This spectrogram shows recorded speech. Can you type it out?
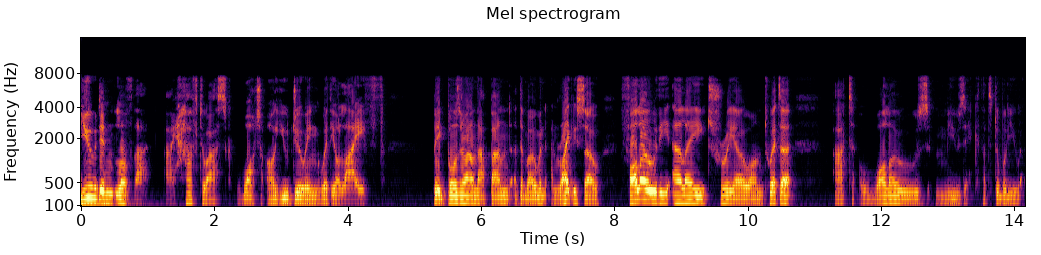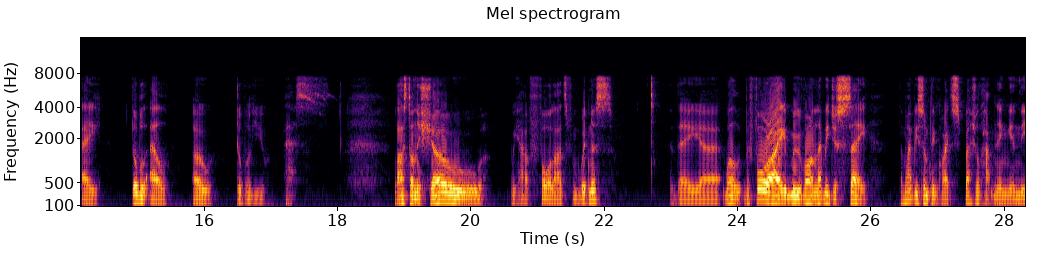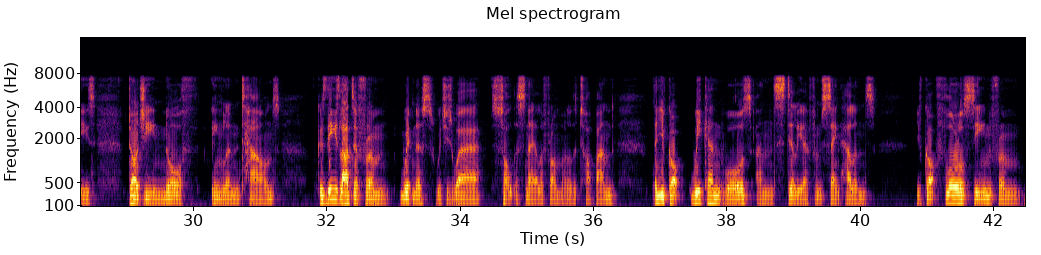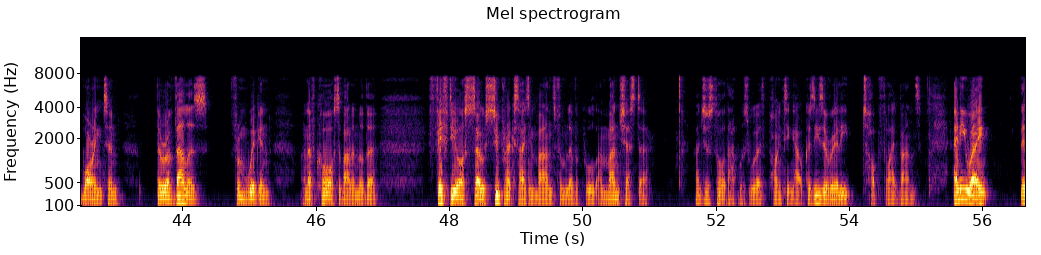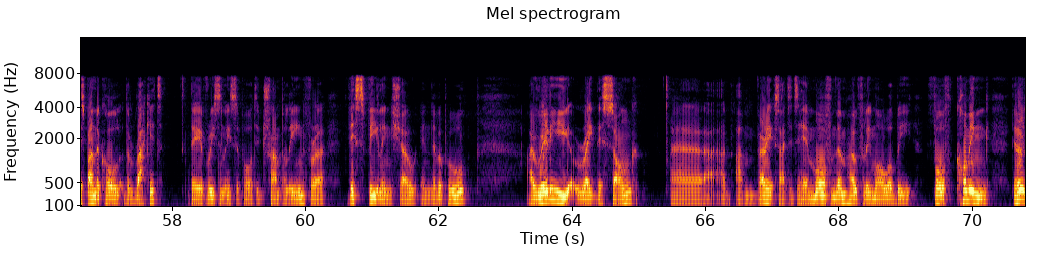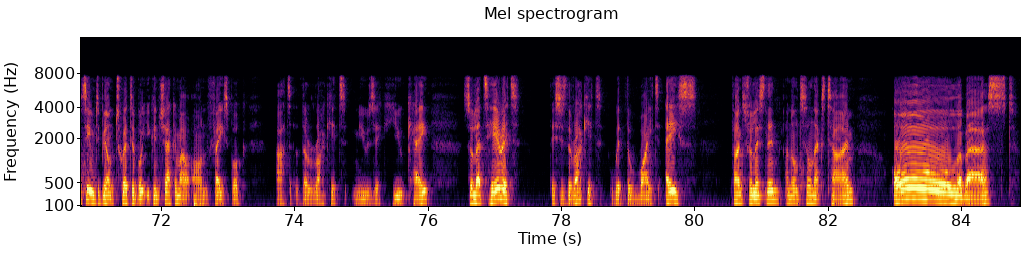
You didn't love that, I have to ask, what are you doing with your life? Big buzz around that band at the moment, and rightly so. Follow the LA Trio on Twitter at Wallows Music. That's W A L L O W S. Last on the show, we have four lads from Widnes. They, uh, well, before I move on, let me just say there might be something quite special happening in these dodgy North England towns because these lads are from Widnes, which is where Salt the Snail are from, another top band. Then you've got Weekend Wars and Stilia from St Helens. You've got Floral Scene from Warrington, the Ravellas from Wigan, and of course about another 50 or so super exciting bands from Liverpool and Manchester. I just thought that was worth pointing out because these are really top flight bands. Anyway, this band are called The Racket. They have recently supported Trampolene for a This Feeling show in Liverpool. I really rate this song. Uh, I'm very excited to hear more from them. Hopefully, more will be forthcoming. They don't seem to be on Twitter, but you can check them out on Facebook at The Racket Music UK. So let's hear it. This is The Racket with the White Ace. Thanks for listening, and until next time, all the best.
